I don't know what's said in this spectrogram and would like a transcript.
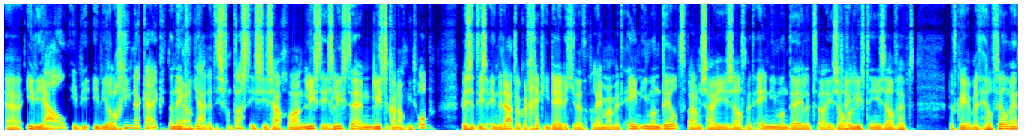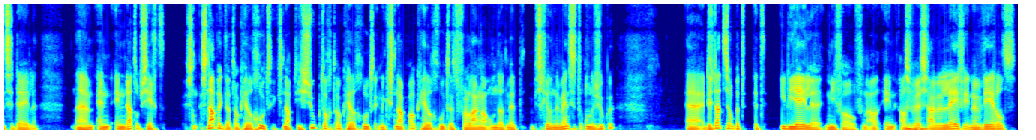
eh, ideaal, ide- ideologie naar kijk, dan denk Ja. ik ja, dat is fantastisch. Je zou gewoon, liefde is liefde en liefde kan ook niet op. Dus het is inderdaad ook een gek idee dat je dat alleen maar met één iemand deelt. Waarom zou je jezelf met één iemand delen terwijl je zoveel Zeker. liefde in jezelf hebt? Dat kun je met heel veel mensen delen. Ehm, en in dat opzicht snap ik dat ook heel goed. Ik snap die zoektocht ook heel goed. En ik snap ook heel goed het verlangen om dat met verschillende mensen te onderzoeken. Eh, dus dat is op het, het ideële niveau. Van al- in, als we Mhm. zouden leven in een wereld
